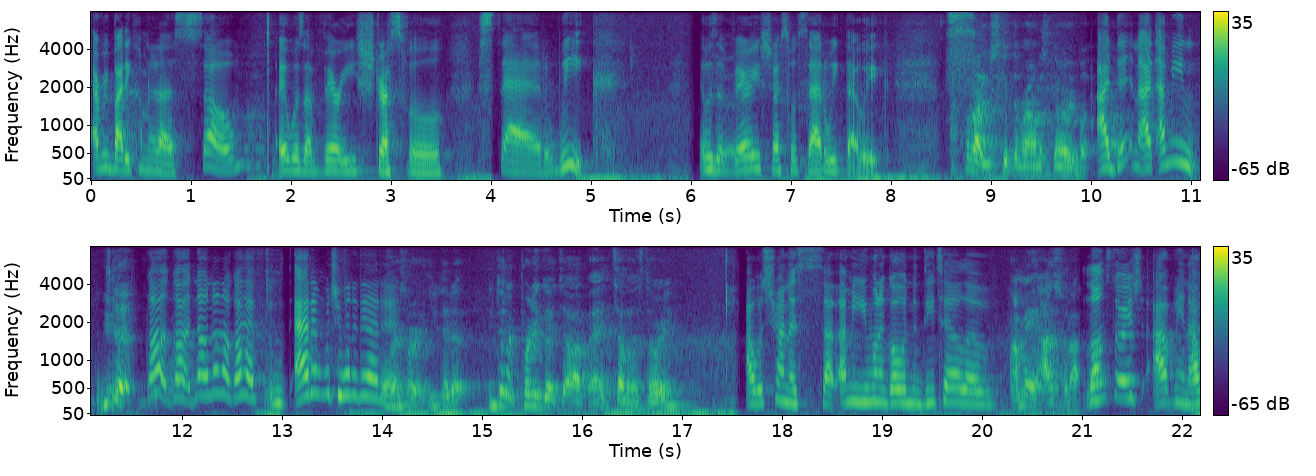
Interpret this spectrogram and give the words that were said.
Everybody coming at us. So it was a very stressful, sad week. It was a very stressful, sad week that week. I feel like you skipped around the story, but I didn't. I, I mean, You did. go go. No, no, no. Go ahead. Add in what you want to add in. First of all, you did a you did a pretty good job at telling the story. I was trying to. Sub, I mean, you want to go into detail of I mean, that's what I. thought. long story. sh- I mean, I, I-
